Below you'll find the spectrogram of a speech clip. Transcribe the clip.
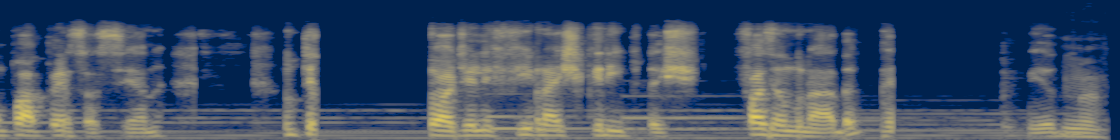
um papel nessa cena. No terceiro episódio, ele fica nas criptas fazendo nada. né, medo. Não.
